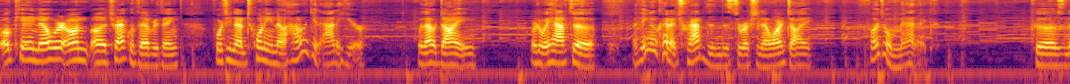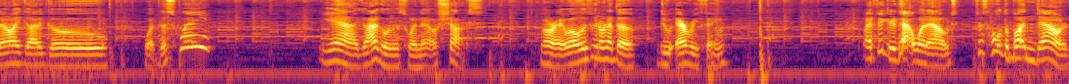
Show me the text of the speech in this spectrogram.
Okay, now we're on uh, track with everything. 14 out of 20. Now, how do I get out of here without dying? Or do I have to... I think I'm kind of trapped in this direction now, aren't I? Fudge-o-matic. Because now I gotta go... What, this way? Yeah, I gotta go this way now. Shucks. Alright, well, at least we don't have to do everything. I figured that one out. Just hold the button down.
